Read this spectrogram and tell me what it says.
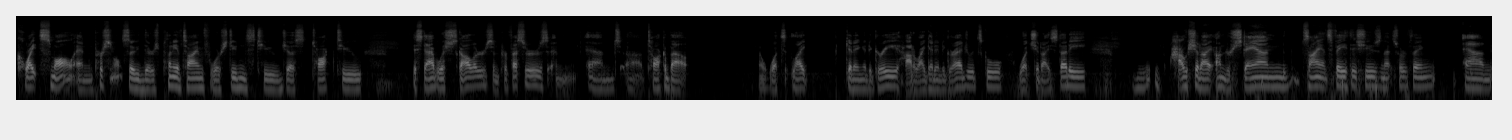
quite small and personal, so there's plenty of time for students to just talk to established scholars and professors and and uh, talk about you know, what's it like getting a degree? How do i get into graduate school? What should i study? How should i understand science faith issues and that sort of thing? And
